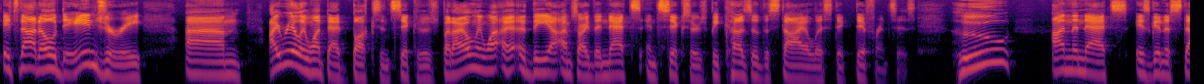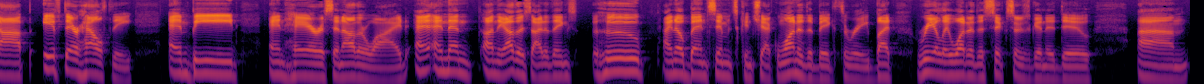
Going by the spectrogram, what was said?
it's not owed to injury um, I really want that Bucks and Sixers, but I only want uh, the uh, I'm sorry, the Nets and Sixers because of the stylistic differences. Who on the Nets is going to stop if they're healthy. Embiid and Harris and other wide. And, and, then on the other side of things, who I know Ben Simmons can check one of the big three, but really, what are the Sixers going to do? Um,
